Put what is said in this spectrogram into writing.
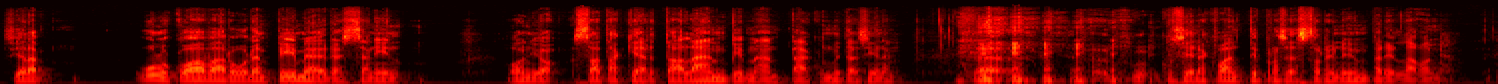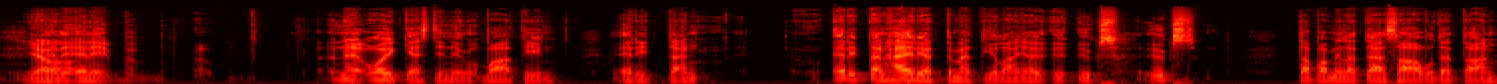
siellä ulkoavaruuden pimeydessä niin on jo sata kertaa lämpimämpää kuin mitä siinä, kun siinä kvanttiprosessorin ympärillä on. Joo. Eli, eli ne oikeasti niin vaatii erittäin, erittäin häiriöttömän tilan, ja y- yksi, yksi tapa, millä tämä saavutetaan,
